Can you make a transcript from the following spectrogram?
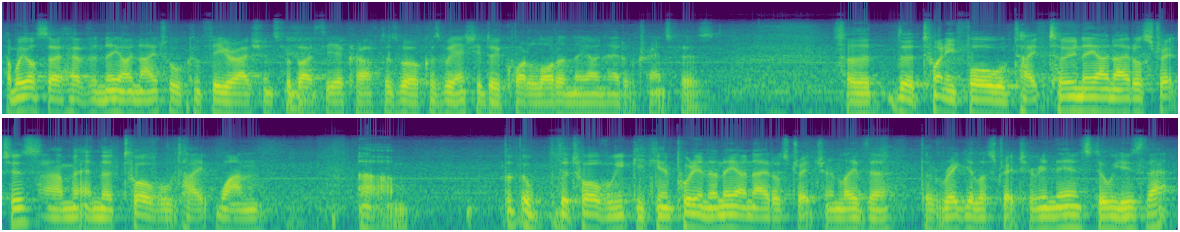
And we also have the neonatal configurations for both the aircraft as well, because we actually do quite a lot of neonatal transfers. So the, the 24 will take two neonatal stretchers, um, and the 12 will take one um, but the, the 12 week you can put in a neonatal stretcher and leave the, the regular stretcher in there and still use that.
